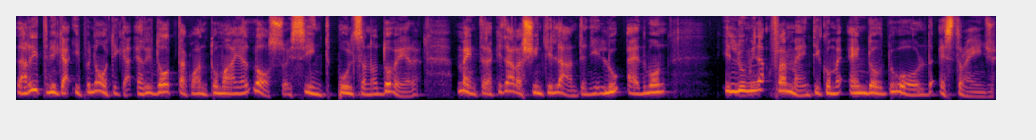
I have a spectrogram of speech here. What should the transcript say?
La ritmica ipnotica è ridotta quanto mai all'osso e synth pulsano a dovere, mentre la chitarra scintillante di Lou Edmond illumina frammenti come End of the World e Strange,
